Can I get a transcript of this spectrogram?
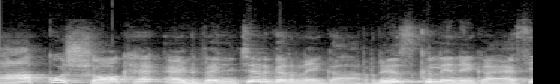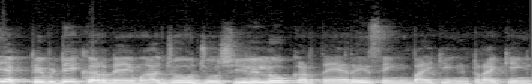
आपको शौक है एडवेंचर करने का रिस्क लेने का, ऐसी एक्टिविटी करने का, जो जोशीले लोग करते हैं रेसिंग बाइकिंग ट्रैकिंग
